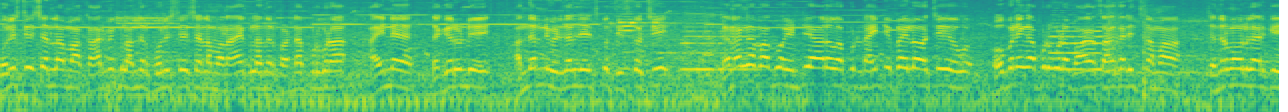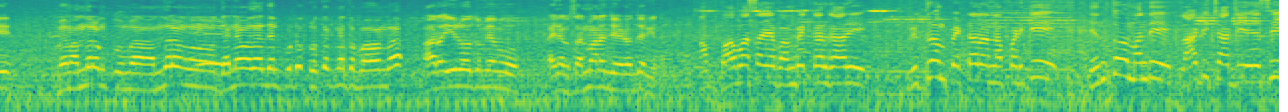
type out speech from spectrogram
పోలీస్ స్టేషన్లో మా కార్మికులందరూ పోలీస్ స్టేషన్లో మా నాయకులందరూ పడ్డప్పుడు కూడా ఆయన్నే దగ్గరుండి అందరినీ విడుదల చేసుకొని తీసుకొచ్చి ఘనంగా మాకు ఎన్టీఆర్ అప్పుడు నైంటీ ఫైవ్లో వచ్చి ఓపెనింగ్ అప్పుడు కూడా బాగా సహకరించిన మా చంద్రబాబు గారికి మేమందరం అందరం ధన్యవాదాలు తెలుపుకుంటూ కృతజ్ఞత భావంగా ఆ ఈరోజు మేము ఆయనకు సన్మానం చేయడం జరిగింది. బాబాసాహెబ్ అంబేద్కర్ గారి విగ్రహం పెట్టాలన్నప్పటికీ ఎంతో మంది లాఠీ చార్జ్ చేసి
